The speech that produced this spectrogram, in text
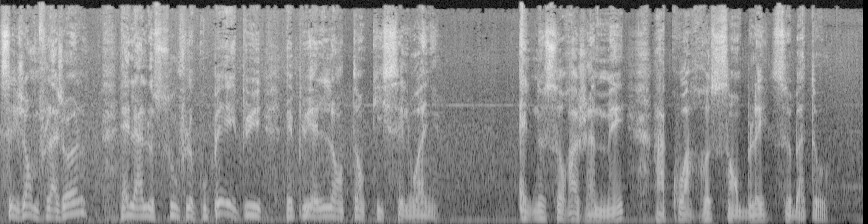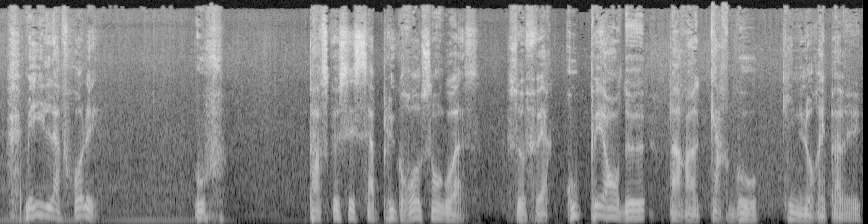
Ses jambes flageolent, elle a le souffle coupé et puis, et puis elle l'entend qui s'éloigne. Elle ne saura jamais à quoi ressemblait ce bateau. Mais il l'a frôlé. Ouf. Parce que c'est sa plus grosse angoisse. Se faire couper en deux par un cargo qui ne l'aurait pas vu.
